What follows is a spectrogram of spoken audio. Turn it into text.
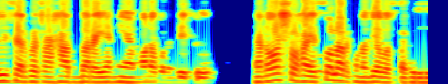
দুই চার পয়সা হাত বাড়াইয়া নিয়ে মনে করেন যে একটু অসহায় চলার কোনো ব্যবস্থা করি।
